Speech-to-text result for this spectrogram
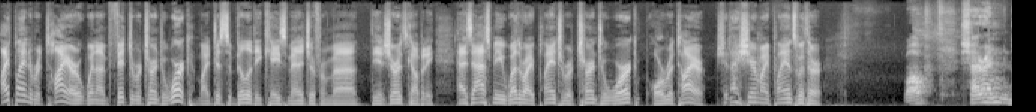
I plan to retire when I'm fit to return to work. My disability case manager from uh, the insurance company has asked me whether I plan to return to work or retire. Should I share my plans with her? Well, Sharon,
